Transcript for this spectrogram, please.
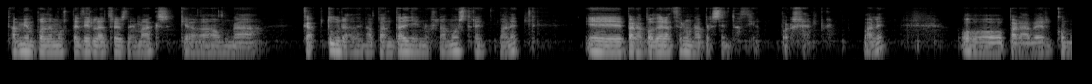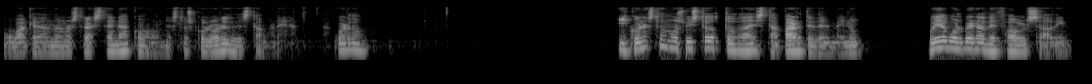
También podemos pedirle a 3D Max que haga una captura de la pantalla y nos la muestre, ¿vale? Eh, para poder hacer una presentación, por ejemplo, ¿vale? O para ver cómo va quedando nuestra escena con estos colores de esta manera, ¿de acuerdo? Y con esto hemos visto toda esta parte del menú. Voy a volver a Default Shading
